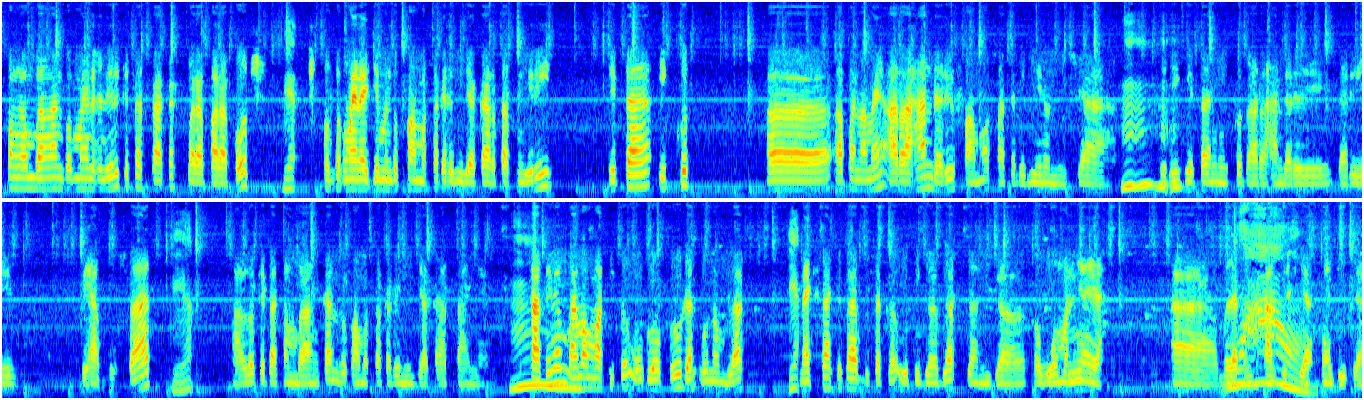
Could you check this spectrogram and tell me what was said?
pengembangan pemain sendiri kita serahkan kepada para coach. Ya. Untuk manajemen untuk Famas Akademi Jakarta sendiri kita ikut eh, apa namanya arahan dari Famos Akademi Indonesia. Mm-mm. Jadi kita ngikut arahan dari dari pihak pusat. Iya. Lalu kita kembangkan untuk Famos Akademi Jakartanya. Hmm. Saat ini memang masih ke U20 dan U16. Ya. Nextnya kita bisa ke U13 dan juga ke womennya ya. Uh, melihat Wow. antusiasnya juga.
